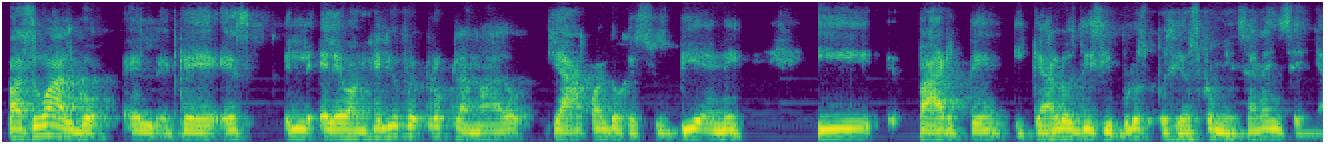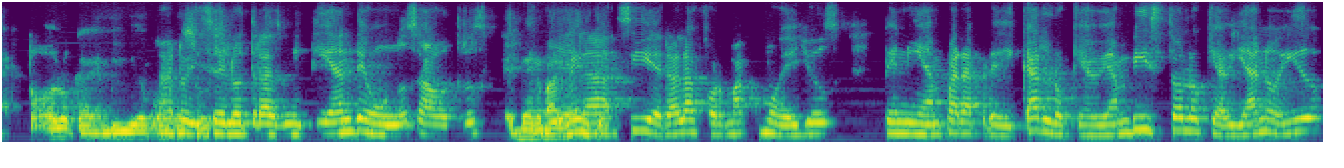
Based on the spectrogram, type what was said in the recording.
pasó algo, el, que es, el Evangelio fue proclamado ya cuando Jesús viene y parte y quedan los discípulos, pues ellos comienzan a enseñar todo lo que habían vivido con claro, y se lo transmitían de unos a otros. Verbalmente. sí, era la forma como ellos tenían para predicar, lo que habían visto, lo que habían oído,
